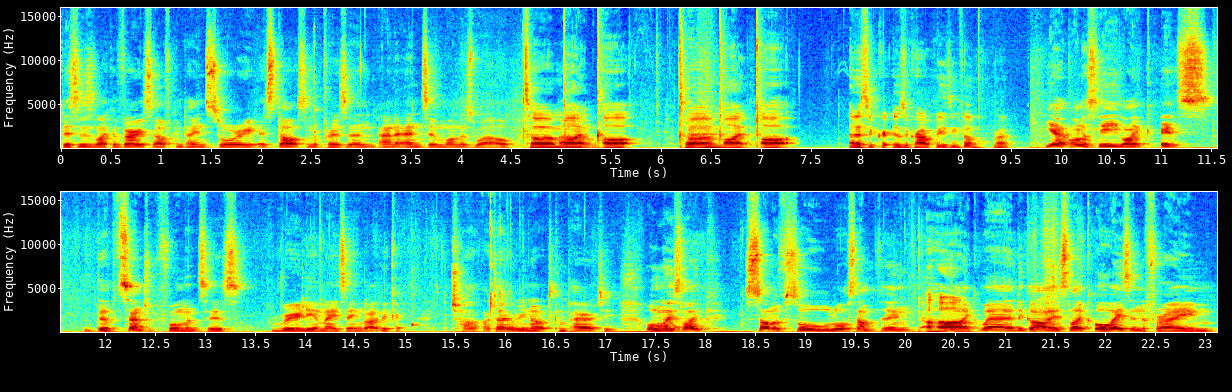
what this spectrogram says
this is like a very self-contained story. It starts in a prison and it ends in one as well. Termite Um, art. Termite art. And it's a, it's a crowd pleasing film, right? Yeah, honestly, like it's the central performance is really amazing. Like the, I don't really know what to compare it to. Almost like Son of Saul or something. Aha. Like where the guy is like always in the frame.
